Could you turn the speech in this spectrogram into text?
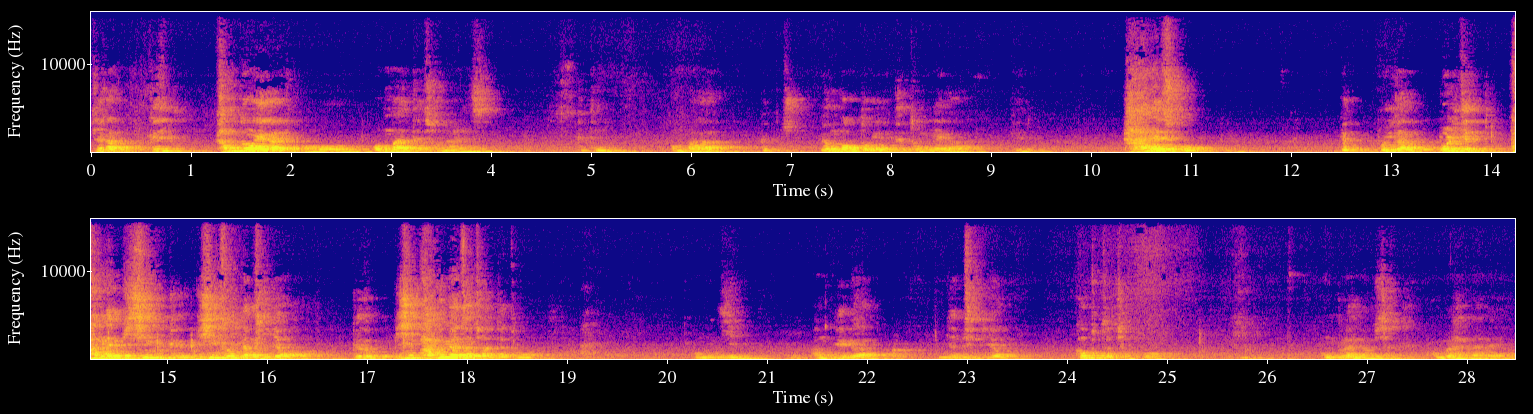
제가 그 감동해가지고 엄마한테 전화를 했어요. 그랬더니 엄마가 그 명목동에 그 동네가 그 간해수고 그 보니까 뭘 이렇게 방에 미신 그 미신 소리가 들려. 그 미신 박으면서 저한테 통화. 어머니, 안개가 이제 드디어 컴퓨터 쳤고 공부를 하려고 시작 공부를 한다네요.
